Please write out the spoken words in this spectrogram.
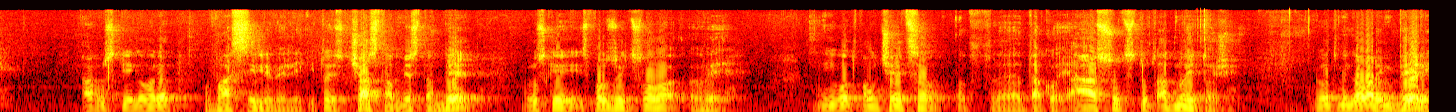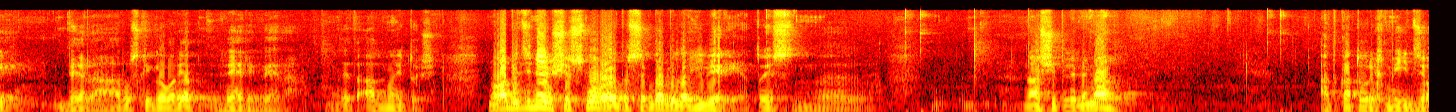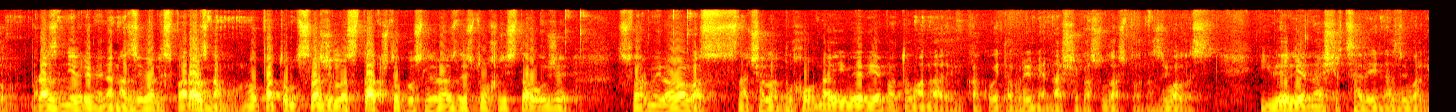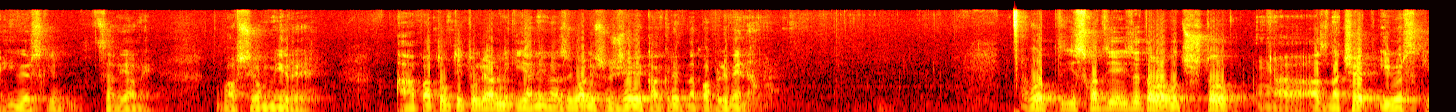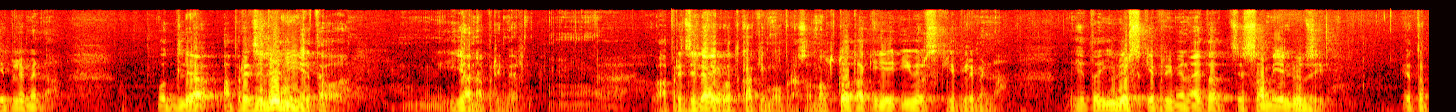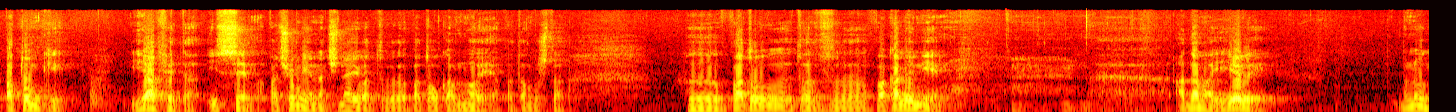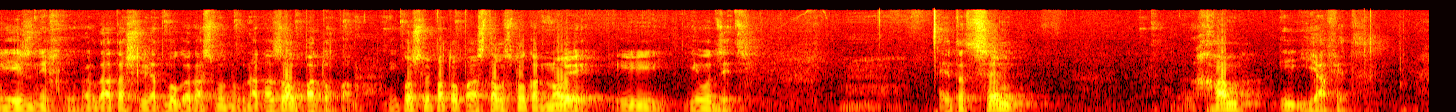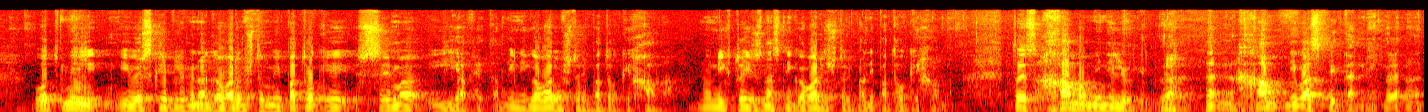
а русские говорят Василий Великий. То есть часто вместо Б русские используют слово В. И вот получается вот э, такое. А суть тут одно и то же. Вот мы говорим «бери», «вера», а русские говорят «вери», «вера». Это одно и то же. Но объединяющее слово это всегда было Иверия. То есть э, наши племена, от которых мы идем, разные времена назывались по-разному, но потом сложилось так, что после Рождества Христа уже сформировалась сначала духовная Иверия, потом она какое-то время наше государство называлось Иверия наших царей называли иверскими царями во всем мире. А потом титулярники, они назывались уже конкретно по племенам. Вот исходя из этого, вот что а, означает иверские племена. Вот для определения этого, я, например, определяю вот каким образом. Вот кто такие иверские племена? Это иверские племена, это те самые люди, это потомки Яфета и Сема. Почему я начинаю от э, потомков Ноя? Потому что э, потом, это, э, поколение Адама и Евы, многие из них, когда отошли от Бога, Господь Бог наказал потопом. И после потопа осталось только Ноя и его дети. Это Сем, Хам и Яфет – вот мы, иверские племена, говорим, что мы потоки Сема и Яфета. Мы не говорим, что мы потоки Хама. Но никто из нас не говорит, что мы потоки Хама. То есть Хама мы не любим. Да. Хам невоспитанный. Да.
